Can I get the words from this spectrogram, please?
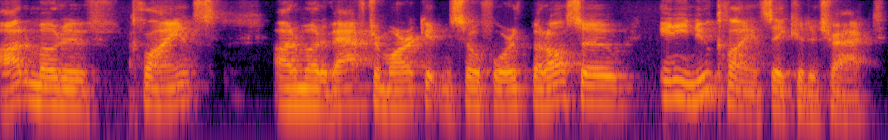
automotive clients, automotive aftermarket, and so forth, but also any new clients they could attract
